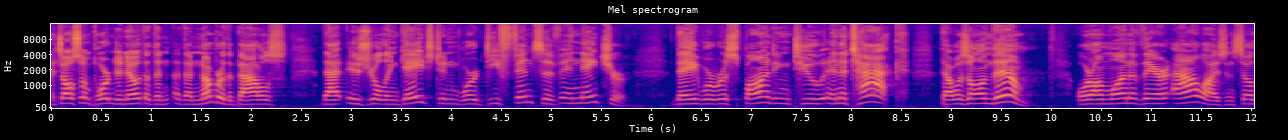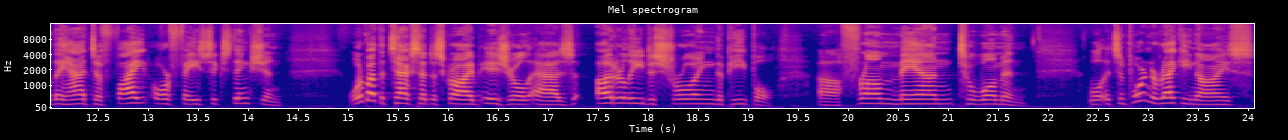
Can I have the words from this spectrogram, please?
It's also important to note that the, the number of the battles that Israel engaged in were defensive in nature. They were responding to an attack that was on them or on one of their allies, and so they had to fight or face extinction. What about the texts that describe Israel as utterly destroying the people uh, from man to woman? Well, it's important to recognize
